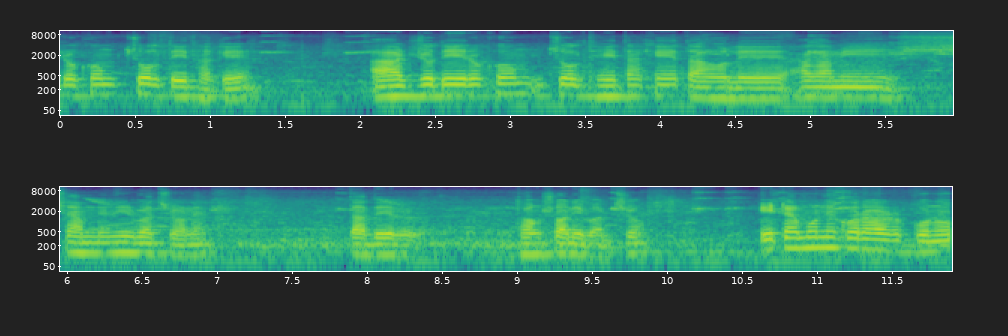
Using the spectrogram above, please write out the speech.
এরকম চলতেই থাকে আর যদি এরকম চলতেই থাকে, তাহলে আগামী সামনে নির্বাচনে তাদের ধ্বংস অনিবার্য। এটা মনে করার কোনো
